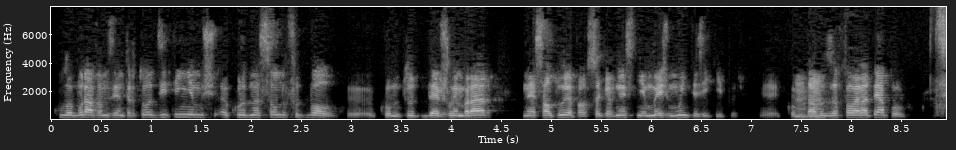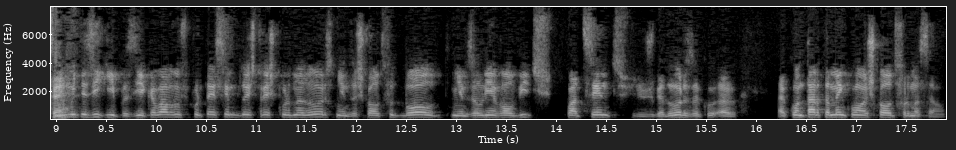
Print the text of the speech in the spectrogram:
colaborávamos entre todos e tínhamos a coordenação do futebol. Como tu deves lembrar, nessa altura, pá, o Sacavenense tinha mesmo muitas equipas, como uhum. estávamos a falar até há pouco. Sim. Tinha muitas equipas e acabávamos por ter sempre dois, três coordenadores, tínhamos a escola de futebol, tínhamos ali envolvidos 400 jogadores, a, a, a contar também com a escola de formação.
